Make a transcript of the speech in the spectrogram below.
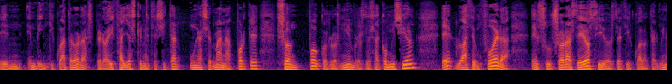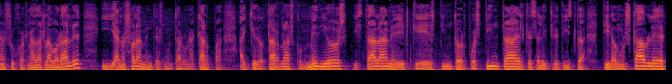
en, en 24 cuatro horas, pero hay fallas que necesitan una semana porque son pocos los miembros de esa comisión, ¿eh? lo hacen fuera en sus horas de ocio, es decir, cuando terminan sus jornadas laborales y ya no solamente es montar una carpa, hay que dotarlas con medios, instalan, el que es pintor pues pinta, el que es electricista tira unos cables,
